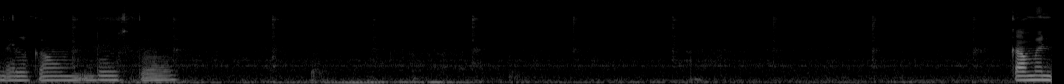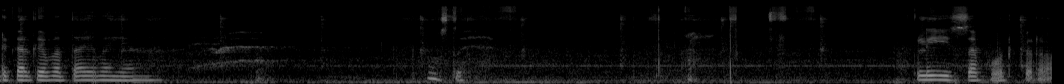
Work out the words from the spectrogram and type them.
वेलकम दोस्तों। कमेंट करके बताए भैया। दोस्तों। प्लीज़ सपोर्ट करो।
